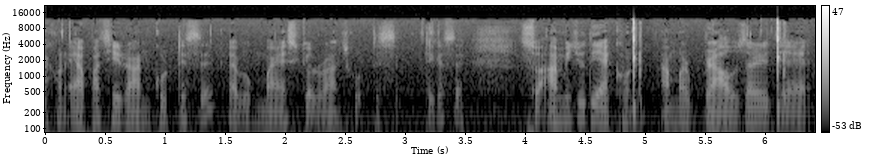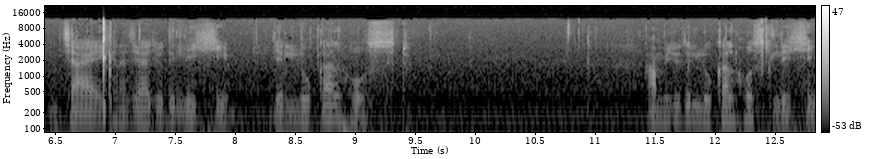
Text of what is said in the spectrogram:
এখন অ্যাপাচি রান করতেছে এবং মাইএসকিউএল রান করতেছে, ঠিক আছে? সো আমি যদি এখন আমার ব্রাউজারে যাই এখানে যাই যদি লিখি, যে লোকাল হোস্ট আমি যদি লোকাল হোস্ট লিখি,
